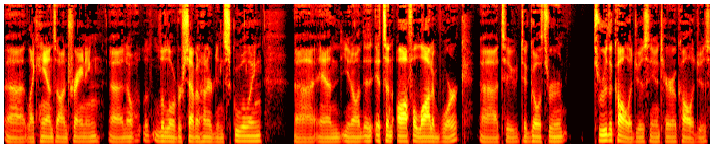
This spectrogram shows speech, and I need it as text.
uh, like hands-on training. Uh, no, a little over 700 in schooling, and you know it's an awful lot of work to to go through through the colleges, the Ontario colleges.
